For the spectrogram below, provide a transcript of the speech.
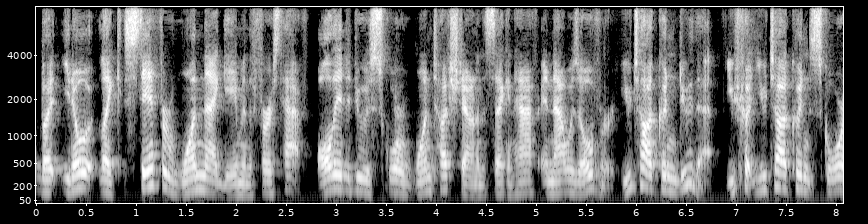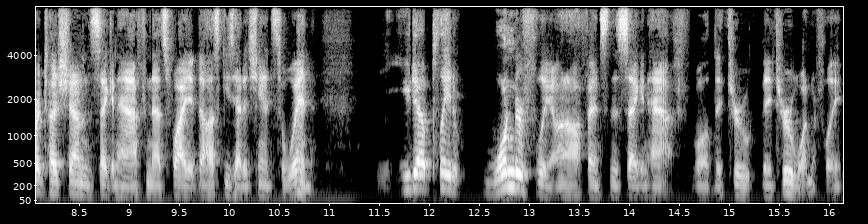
But you know, like Stanford won that game in the first half. All they had to do was score one touchdown in the second half, and that was over. Utah couldn't do that. Utah, Utah couldn't score a touchdown in the second half, and that's why the Huskies had a chance to win. Utah played wonderfully on offense in the second half. Well, they threw they threw wonderfully.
